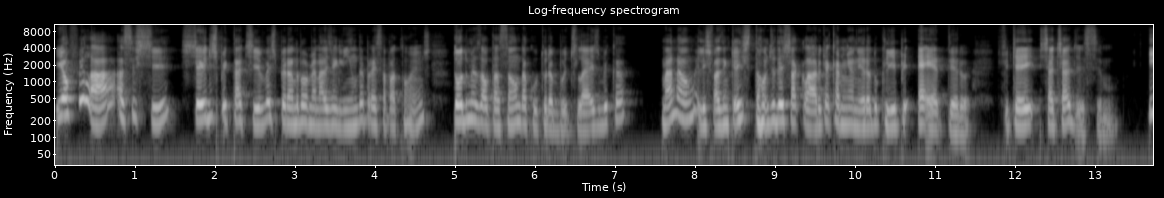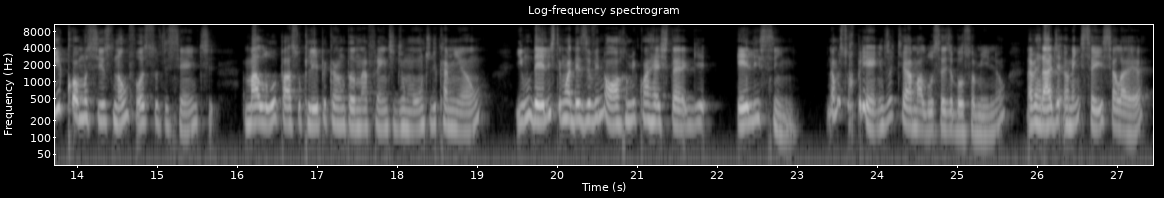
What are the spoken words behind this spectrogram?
e eu fui lá assistir, cheio de expectativa, esperando uma homenagem linda para os sapatões, toda uma exaltação da cultura boot lésbica. Mas não, eles fazem questão de deixar claro que a caminhoneira do clipe é hétero. Fiquei chateadíssimo. E como se isso não fosse suficiente, Malu passa o clipe cantando na frente de um monte de caminhão, e um deles tem um adesivo enorme com a hashtag Ele Sim. Não me surpreende que a Malu seja bolsominion. Na verdade, eu nem sei se ela é.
